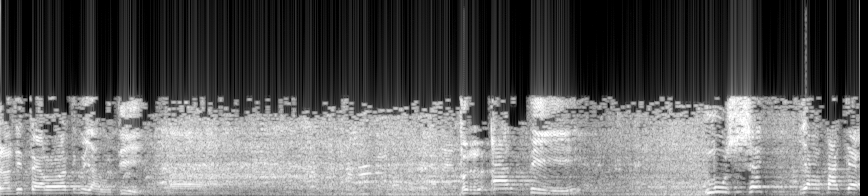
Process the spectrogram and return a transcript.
Berarti telolet itu Yahudi. Berarti musik yang pakai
